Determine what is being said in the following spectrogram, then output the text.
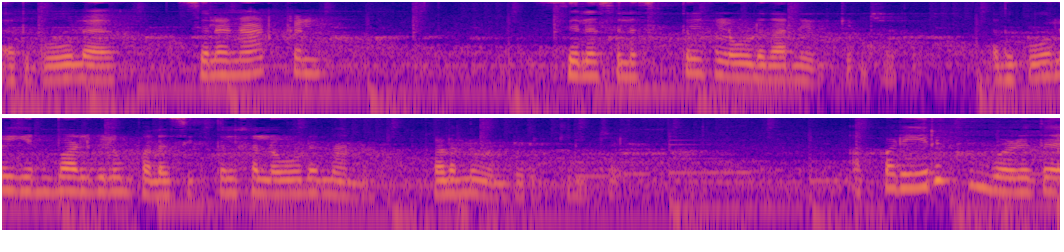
அதுபோல் சில நாட்கள் சில சில சிக்கல்களோடு தான் இருக்கின்றது. அதுபோல என் வாழ்விலும் பல சிக்கல்களோடு நான் கடந்து வந்திருக்கின்றேன். அப்படி இருக்கும் பொழுது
